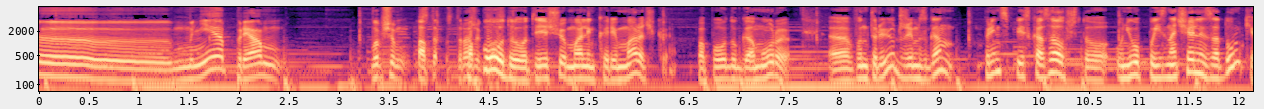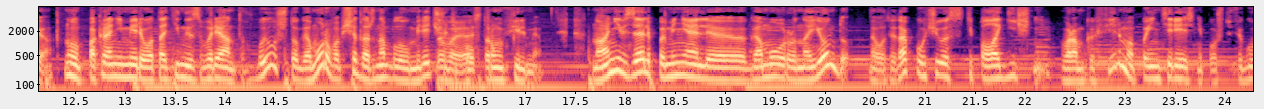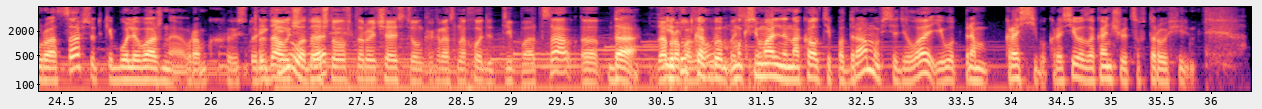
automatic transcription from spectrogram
э, мне прям... В общем, По- стра- По Стражи поводу, вот еще маленькая ремарочка по поводу Гамуры. Э, В интервью Джеймс Ган, в принципе, и сказал, что у него по изначальной задумке, ну, по крайней мере, вот один из вариантов был, что Гамура вообще должна была умереть чуть Давай, типа, во Астя. втором фильме. Но они взяли, поменяли Гамору на Йонду, вот, и так получилось, типа, логичней в рамках фильма, поинтереснее, потому что фигура отца все-таки более важная в рамках истории Да, Кирилла, учитывая, да? что во второй части он как раз находит типа отца. э, Да, и тут как бы спасибо. максимальный накал типа драмы, все дела, и вот прям красиво, красиво заканчивается второй фильм.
